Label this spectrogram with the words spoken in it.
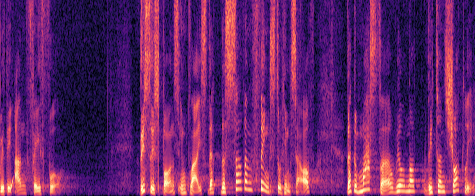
with the unfaithful. This response implies that the servant thinks to himself that the master will not return shortly.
